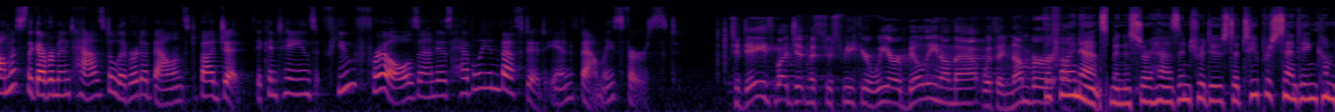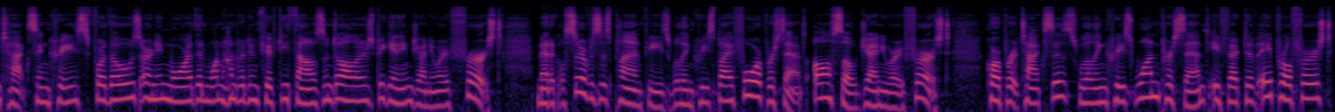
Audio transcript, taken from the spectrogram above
promised, the government has delivered a balanced budget. It contains few frills and is heavily invested in families first. Today's budget, Mr. Speaker, we are building on that with a number The of finance minister has introduced a 2% income tax increase for those earning more than $150,000 beginning January 1st. Medical services plan fees will increase by 4%, also January 1st. Corporate taxes will increase 1% effective April 1st,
